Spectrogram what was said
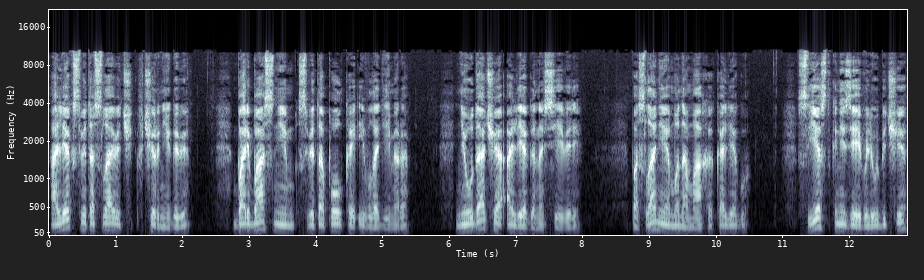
Олег Святославич в Чернигове, борьба с ним Святополка и Владимира, неудача Олега на севере, послание Мономаха к Олегу, съезд князей в Любиче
